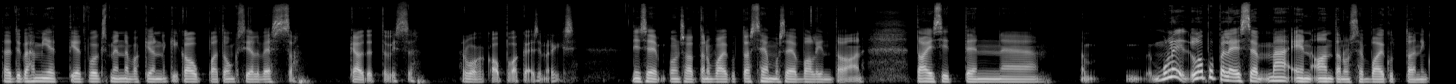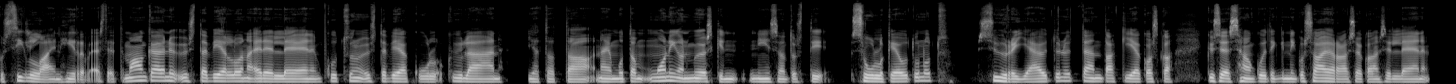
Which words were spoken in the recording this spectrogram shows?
täytyy vähän miettiä, että voiko mennä vaikka jonnekin kauppaan, että onko siellä vessa käytettävissä, ruokakauppa vaikka esimerkiksi. Niin se on saattanut vaikuttaa semmoiseen valintaan. Tai sitten, no, mulle loppupeleissä mä en antanut sen vaikuttaa niin kuin sillain hirveästi, että mä oon käynyt ystävien luona edelleen, kutsunut ystäviä kylään ja tota, näin, mutta moni on myöskin niin sanotusti sulkeutunut syrjäytynyt tämän takia, koska kyseessä on kuitenkin niin kuin sairaus, joka on silleen,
